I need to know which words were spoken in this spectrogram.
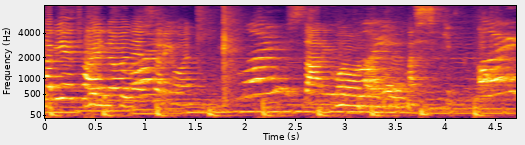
Have you tried the one in Sariwan? Sariwan. No, not yet.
